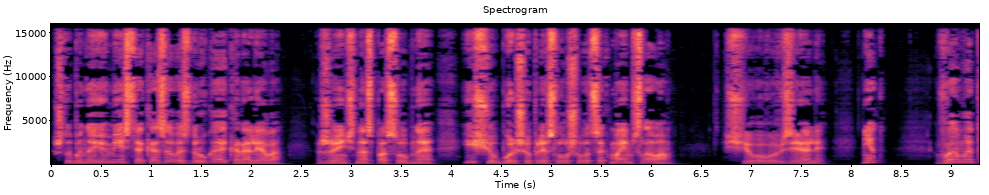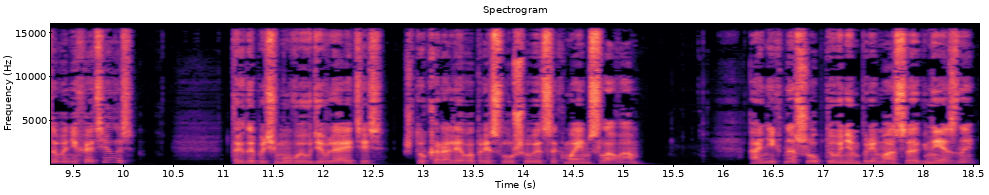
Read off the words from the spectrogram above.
чтобы на ее месте оказалась другая королева, женщина, способная еще больше прислушиваться к моим словам. С чего вы взяли? Нет? Вам этого не хотелось? Тогда почему вы удивляетесь, что королева прислушивается к моим словам? А не к нашептываниям примаса Гнезны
